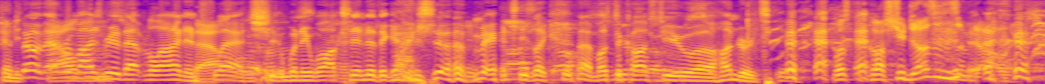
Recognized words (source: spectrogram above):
Tony's No, that reminds me of that line in. Fletch when he walks into the guy's uh, mansion. He's like, "That must have cost you uh, hundreds. Must have cost you dozens of dollars.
